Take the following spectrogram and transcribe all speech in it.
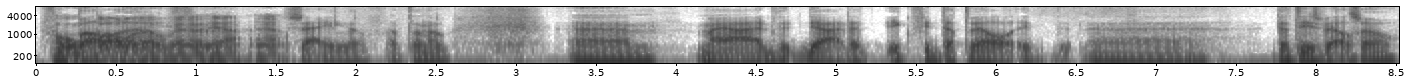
voetballen of eh, ja, ja. zeilen of wat dan ook. Ehm, maar ja, ja dat, ik vind dat wel... eh, dat is wel zo.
